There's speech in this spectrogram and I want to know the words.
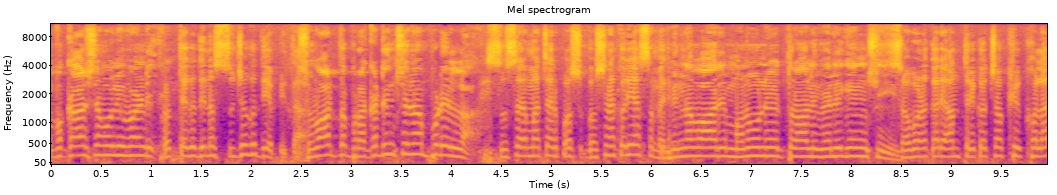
అవకాశములు ఇవ్వండి. ప్రత్యేక దిన సుజగు দিয়ে পিতা సువార్త ప్రకటించినప్పుడల్లా সুসমাচার ঘোষণা করিয়া সময় విన్నవారి మనోనేత్రాలు వెలిగించి శ్రవణకరి అంతరిక చక్షు খোলা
